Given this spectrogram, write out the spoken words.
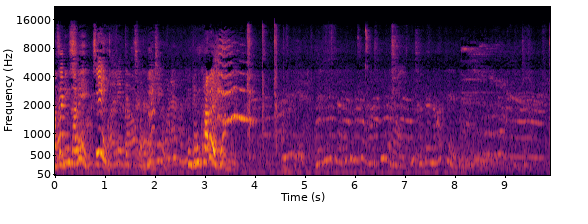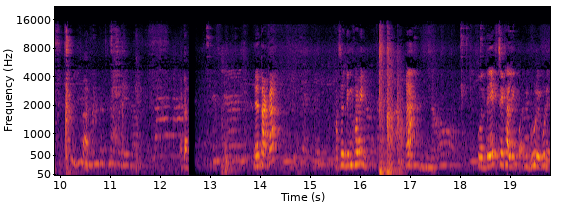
হাঁসের ডিম খাবি? ডিম খাবে? টাকা? হাঁসের ডিম খাবি? হ্যাঁ? ও দেখছে খালি ঘুরে ঘুরে।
